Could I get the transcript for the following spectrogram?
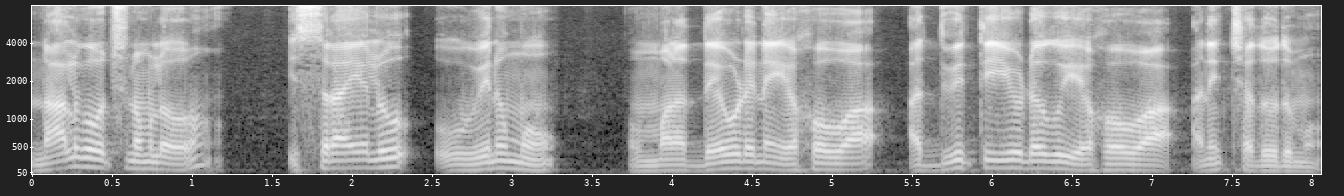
నాలుగో వచనంలో ఇస్రాయేలు వినుము మన దేవుడైన యహోవా అద్వితీయుడగు యహోవా అని చదువుదుము.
